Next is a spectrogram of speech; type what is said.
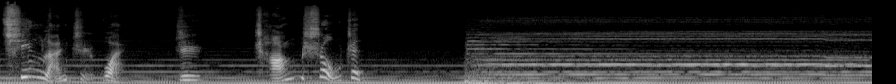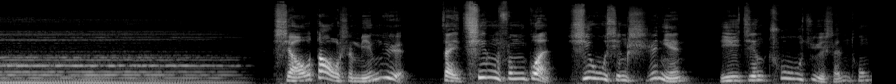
青蓝志怪之长寿镇。小道士明月在清风观修行十年，已经初具神通。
